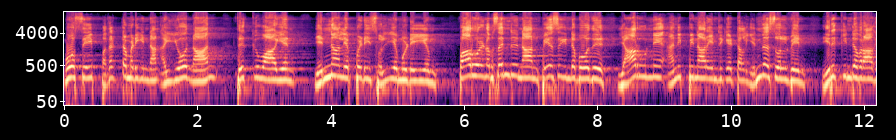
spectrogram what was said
மோசை பதட்டமடைகின்றான். ஐயோ நான் திக்குவாயன். என்னால் எப்படி சொல்ல முடியும்? பார்வோனிடம் சென்று நான் பேசுகின்ற போது யார் உன்னை அனுப்பினார்? என்று கேட்டால் என்ன சொல்வேன்? இருக்கின்றவராக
